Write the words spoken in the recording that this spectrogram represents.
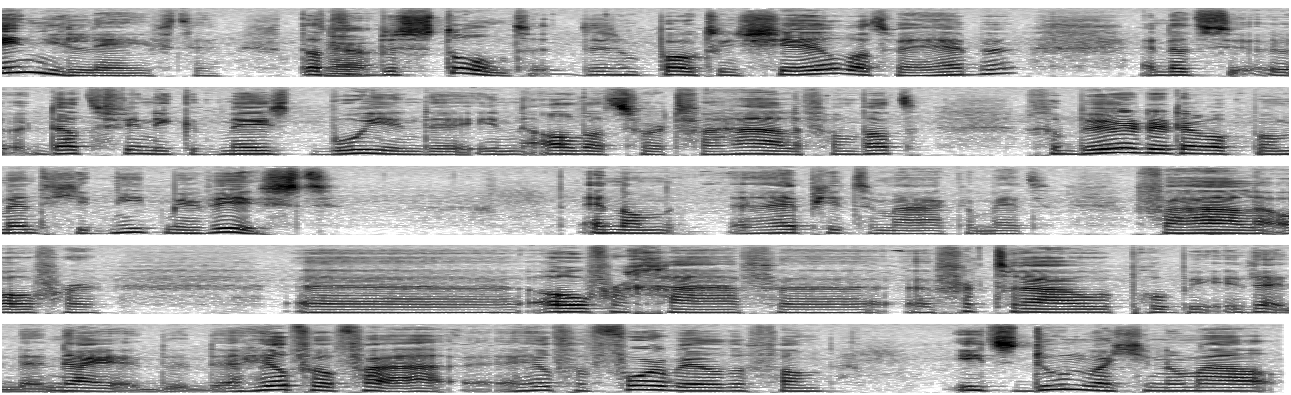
in je leefde. Dat Ja. het bestond. Het is een potentieel wat we hebben. En dat, is, eh, dat vind ik het meest boeiende in al dat soort verhalen. Van wat gebeurde er op het moment dat je het niet meer wist? En dan heb je te maken met verhalen over eh, overgave, eh, vertrouwen. Probeer, nou ja, de- heel, veel heel veel voorbeelden van iets doen wat je normaal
